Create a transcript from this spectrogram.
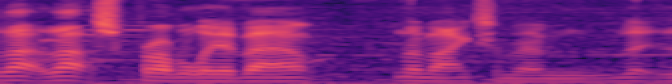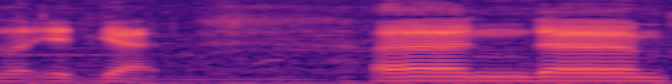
that, that's probably about the maximum that, that you'd get. And um,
